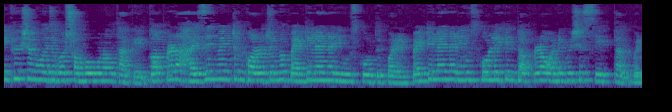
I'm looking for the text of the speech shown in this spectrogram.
ইনফেকশন হয়ে যাওয়ার সম্ভাবনাও থাকে। তো আপনারা হাইজিন মেনটেন করার জন্য প্যান্টি লাইনার ইউজ করতে পারেন। প্যান্টি লাইনার ইউজ করলে কিন্তু আপনারা অনেক বেশি সেফ থাকবেন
